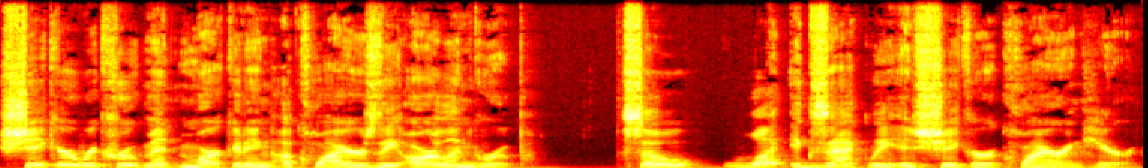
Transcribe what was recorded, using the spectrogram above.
Shaker Recruitment Marketing acquires the Arland Group. So, what exactly is Shaker acquiring here?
